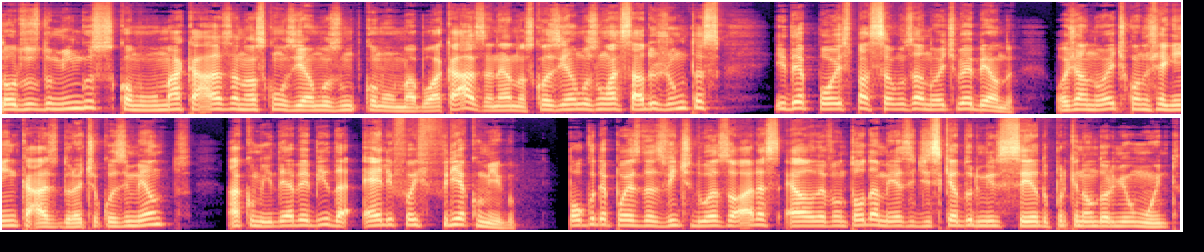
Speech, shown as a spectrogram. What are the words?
Todos os domingos, como uma casa, nós cozinhamos um, como uma boa casa, né? Nós cozinhamos um assado juntas e depois passamos a noite bebendo. Hoje à noite, quando cheguei em casa durante o cozimento, a comida e a bebida, Ellie foi fria comigo. Pouco depois das 22 horas, ela levantou da mesa e disse que ia dormir cedo porque não dormiu muito.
